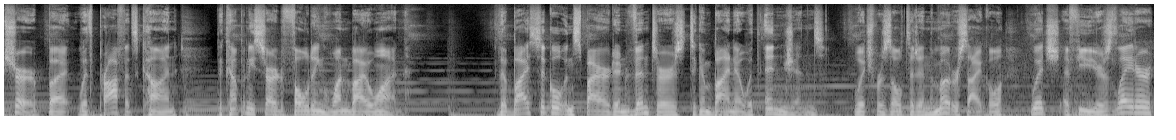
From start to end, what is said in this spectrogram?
sure, but with profits gone, the company started folding one by one. The bicycle inspired inventors to combine it with engines, which resulted in the motorcycle, which a few years later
